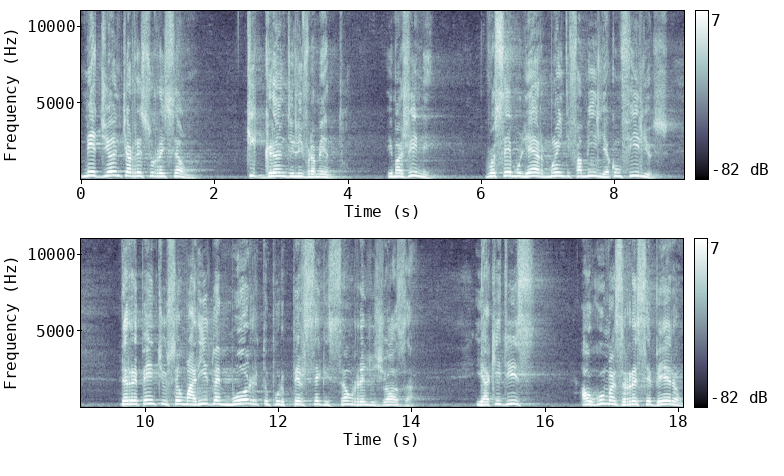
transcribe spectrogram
mediante a ressurreição. Que grande livramento! Imagine, você, mulher, mãe de família, com filhos, de repente o seu marido é morto por perseguição religiosa. E aqui diz: algumas receberam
